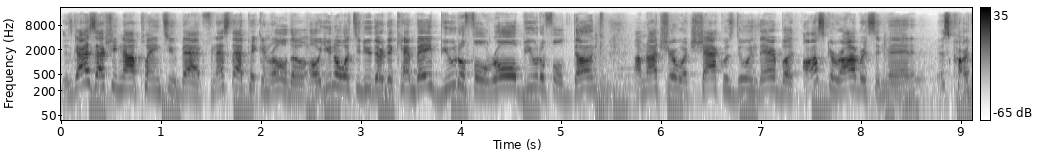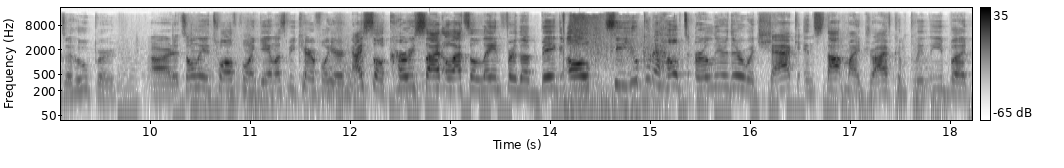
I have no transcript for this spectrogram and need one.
This guy's actually not playing too bad. Finesse that pick and roll, though. Oh, you know what to do there, Dikembe. Beautiful roll, beautiful dunk. I'm not sure what Shaq was doing there, but Oscar Robertson, man, this card's a hooper. All right, it's only a 12-point game. Let's be careful here. Nice little Curry side. Oh, that's a lane for the big O. See, you could have helped earlier there with Shaq and stopped my drive completely, but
